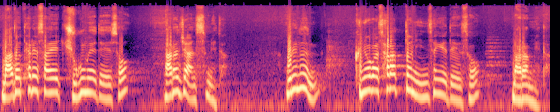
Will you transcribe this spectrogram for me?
마더 테레사의 죽음에 대해서 말하지 않습니다. 우리는 그녀가 살았던 인생에 대해서 말합니다.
